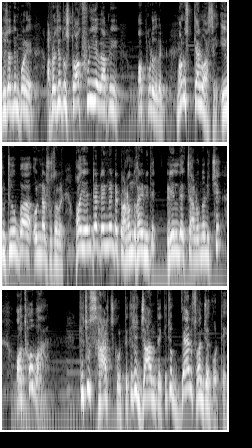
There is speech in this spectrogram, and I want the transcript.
দু চার দিন পরে। আপনার যেহেতু স্টক ফুরিয়ে যাবে, আপনি অফ করে দেবেন। মানুষ কেন আসে? ইউটিউব বা অন্যান্য সোশ্যাল মিডিয়া হয় এন্টারটেনমেন্ট একটু আনন্দখানি নিতে রিল দেখছে, আনন্দ নিচ্ছে, অথবা কিছু সার্চ করতে, কিছু জানতে, কিছু জ্ঞান সঞ্চয় করতে।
